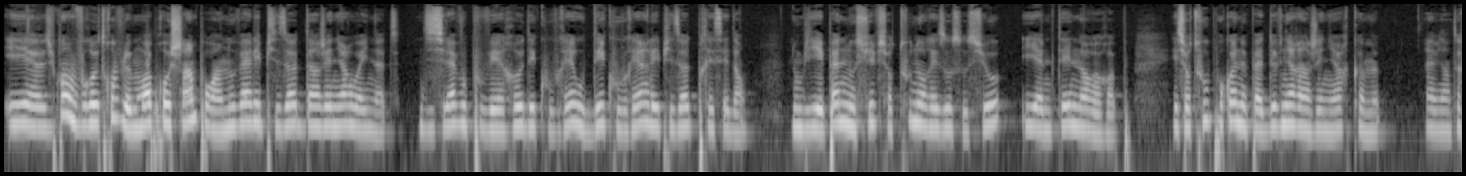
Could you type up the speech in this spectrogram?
Et euh, du coup, on vous retrouve le mois prochain pour un nouvel épisode d'Ingénieur Why Not. D'ici là, vous pouvez redécouvrir ou découvrir l'épisode précédent. N'oubliez pas de nous suivre sur tous nos réseaux sociaux, IMT Nord Europe. Et surtout, pourquoi ne pas devenir ingénieur comme eux? À bientôt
